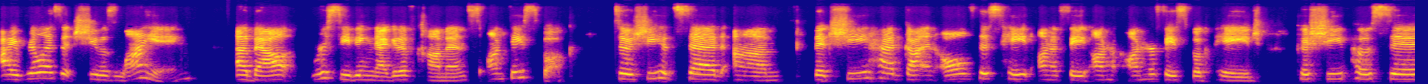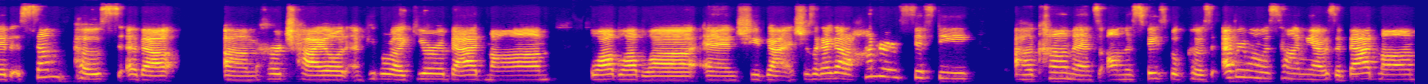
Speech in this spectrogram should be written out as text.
I realized that she was lying about receiving negative comments on Facebook. So she had said um, that she had gotten all of this hate on a fa- on on her Facebook page because she posted some posts about um, her child, and people were like, "You're a bad mom," blah blah blah. And she got she was like, "I got 150 uh, comments on this Facebook post. Everyone was telling me I was a bad mom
